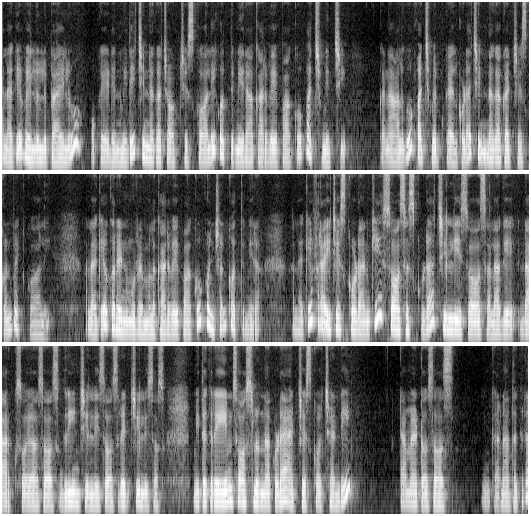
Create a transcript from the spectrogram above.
అలాగే వెల్లుల్లిపాయలు ఒక ఏడెనిమిది చిన్నగా చాప్ చేసుకోవాలి. కొత్తిమీర కరివేపాకు పచ్చిమిర్చి ఒక నాలుగు పచ్చిమిరపకాయలు కూడా చిన్నగా కట్ చేసుకొని పెట్టుకోవాలి. అలాగే ఒక రెండు మూడు రెమ్మల కరివేపాకు కొంచెం కొత్తిమీర. అలాగే ఫ్రై చేసుకోవడానికి సాసెస్ కూడా చిల్లీ సాస్ అలాగే dark soya sauce green chilli sauce red chilli sauce మీ దగ్గర ఏం సాసులు ఉన్నా కూడా యాడ్ చేసుకోవచ్చండి. టమాటో సాస్ ఇంకా నా దగ్గర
